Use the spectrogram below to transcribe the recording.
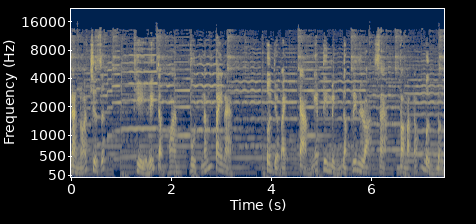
Nàng nói chưa dứt, Thì Lý Tẩm Hoan vụt nắm tay nàng. Tôn Tiểu Bạch cảm nghe tim mình đập lên loạn xạ Và mặt nóng bừng bừng.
